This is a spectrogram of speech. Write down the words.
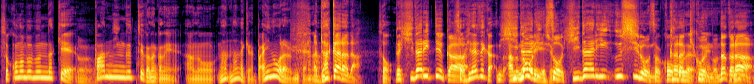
そこの部分だけうん。パンニングっていうかなんかねあのななんだっけなバイノーラルみたいな。あだからだそう。で左っていうかそう左手かあの脳裏でしょ。そう左後ろから聞こえるの。だ,、から、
